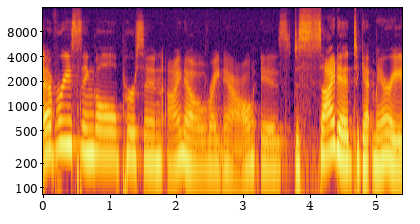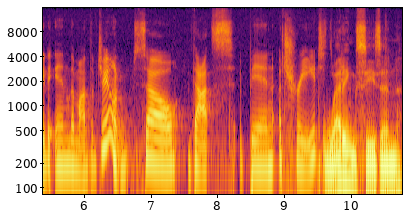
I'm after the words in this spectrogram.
every single person I know right now is decided to get married in the month of June. So that's been a treat. Wedding season.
